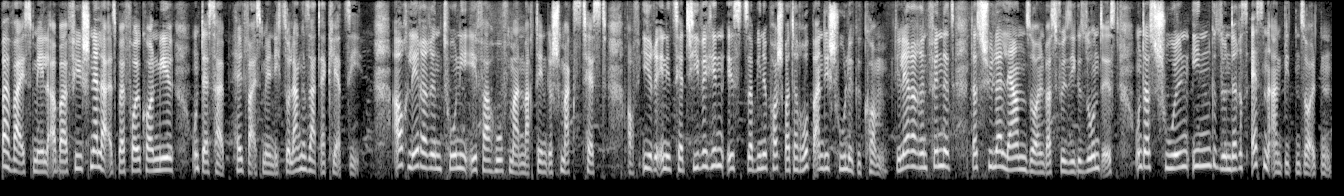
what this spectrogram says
bei Weißmehl aber viel schneller als bei Vollkornmehl und deshalb hält Weißmehl nicht so lange satt, erklärt sie. Auch Lehrerin Toni Eva Hofmann macht den Geschmackstest. Auf ihre Initiative hin ist Sabine Poschwatter-Rupp an die Schule gekommen. Die Lehrerin findet, dass Schüler lernen sollen, was für sie gesund ist und dass Schulen ihnen gesünderes Essen anbieten sollten.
